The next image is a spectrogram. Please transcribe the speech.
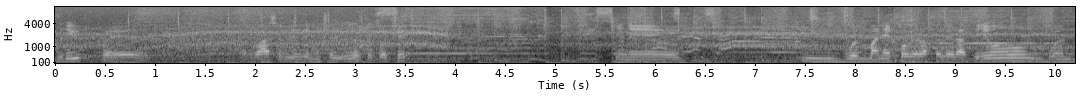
drift pues va a servir de mucha ayuda este coche. Tiene un buen manejo de la aceleración, un buen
